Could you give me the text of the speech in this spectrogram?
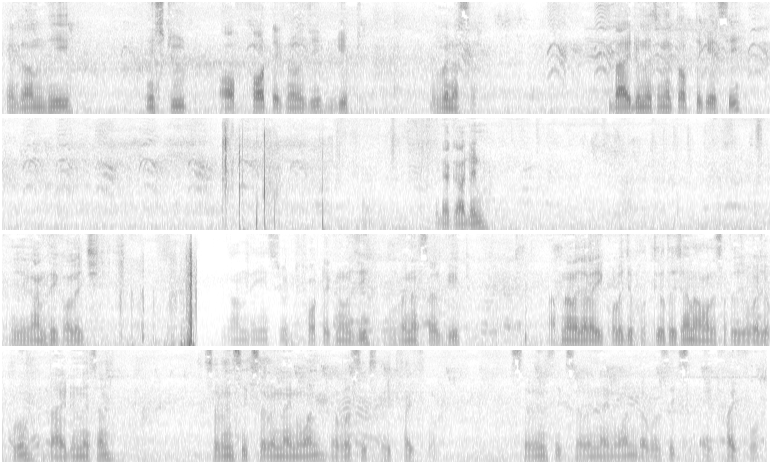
Gandhi institute of for technology GIFT Bhubaneswar the ডোনেশনের তরফ থেকে এসি এটা গার্ডেন এই যে Gandhi college Gandhi institute for technology Bhubaneswar GIFT আপনারা যারা এই কলেজে ভর্তি হতে চান, আমাদের সাথে যোগাযোগ করুন। Die donation seven six seven nine one double six eight five four seven six seven nine one double six eight five four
